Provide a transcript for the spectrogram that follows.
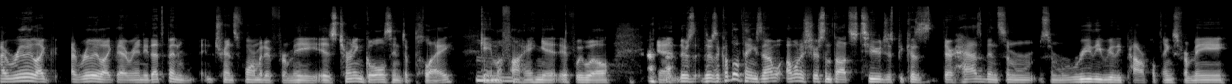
I, really like I really like that, Randy. That's been transformative for me. Is turning goals into play, mm-hmm. gamifying it, if we will. And there's there's a couple of things, and I, w- I want to share some thoughts too, just because there has been some some really really powerful things for me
